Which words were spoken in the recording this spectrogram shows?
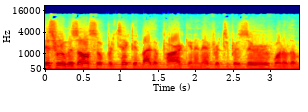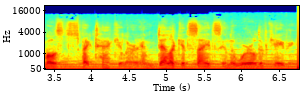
This room is also protected by the park in an effort to preserve one of the most spectacular and delicate sights in the world of caving.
